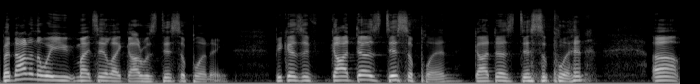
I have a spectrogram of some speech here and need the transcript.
but not in the way you might say, like God was disciplining. Because if God does discipline, God does discipline. Uh,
